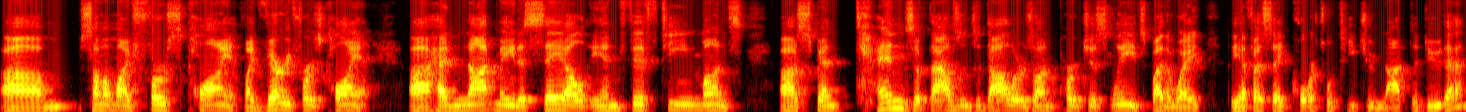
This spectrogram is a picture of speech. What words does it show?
um, some of my first clients my very first client uh, had not made a sale in 15 months uh, spent tens of thousands of dollars on purchase leads by the way the fsa course will teach you not to do that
